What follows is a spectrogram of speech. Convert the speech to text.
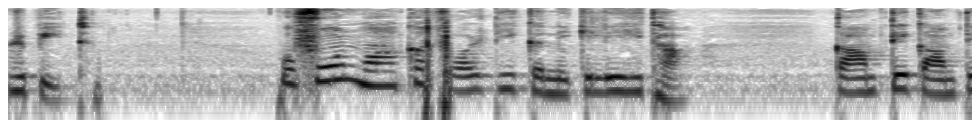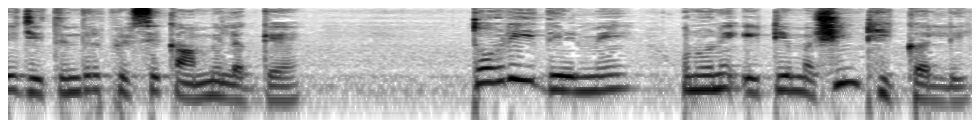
रिपीट। वो फ़ोन वहाँ का फॉल्ट ठीक करने के लिए ही था। कामते कामते जितेंद्र फिर से काम में लग गए। थोड़ी देर में उन्होंने एटीएम मशीन ठीक कर ली।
